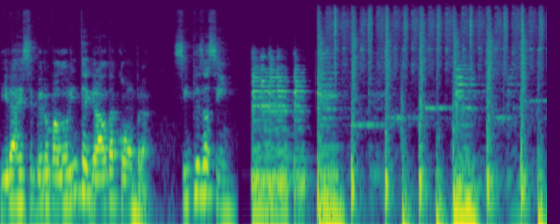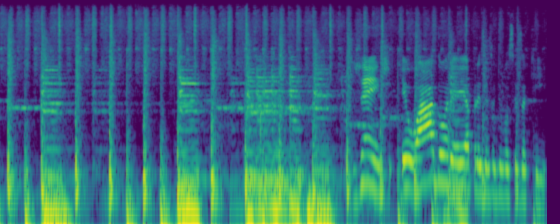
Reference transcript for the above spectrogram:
irá receber o valor integral da compra. Simples assim. Gente, eu adorei a presença de vocês aqui.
